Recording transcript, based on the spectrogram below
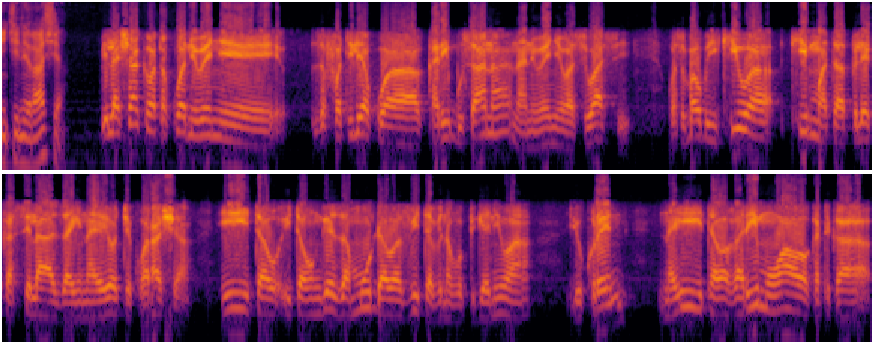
nchini Russia? Bila shaka watakuwa ni wenye zafuatilia kwa karibu sana na ni wenye wasiwasi, kwa sababu ikiwa Kim atapeleka silaha za aina yoyote kwa Russia, hii ita, itaongeza muda wa vita vinavyopiganiwa Ukraine, na hii itawagharimu wao katika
